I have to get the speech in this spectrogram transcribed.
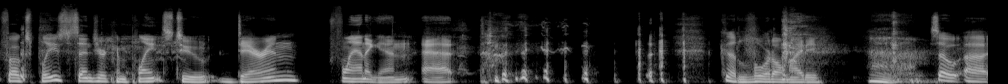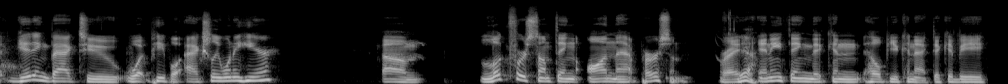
Folks, please send your complaints to Darren Flanagan at. Good Lord Almighty. So, uh, getting back to what people actually want to hear, um, look for something on that person, right? Yeah. Anything that can help you connect. It could be,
